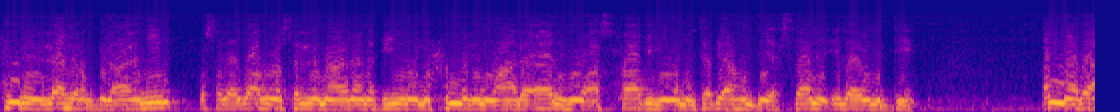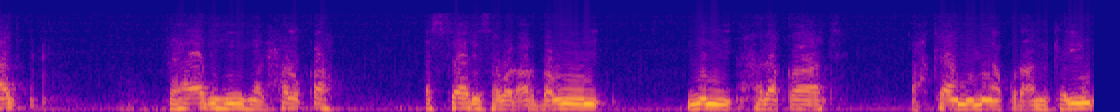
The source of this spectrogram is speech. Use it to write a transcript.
الحمد لله رب العالمين وصلى الله وسلم على نبينا محمد وعلى آله وأصحابه ومن تبعهم بإحسان إلى يوم الدين. أما بعد فهذه هي الحلقة السادسة والأربعون من حلقات أحكام من القرآن الكريم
